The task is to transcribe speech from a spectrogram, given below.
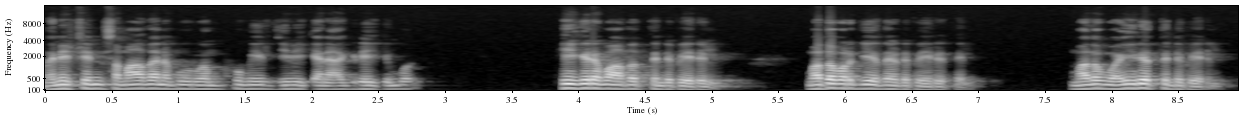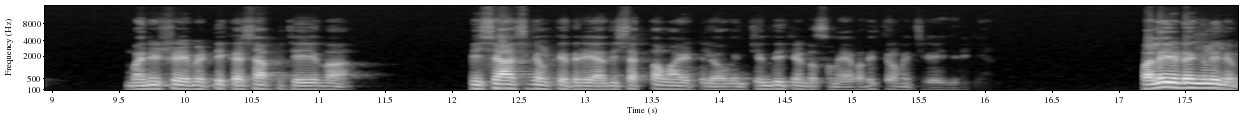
മനുഷ്യൻ സമാധാനപൂർവം ഭൂമിയിൽ ജീവിക്കാൻ ആഗ്രഹിക്കുമ്പോൾ ഭീകരവാദത്തിന്റെ പേരിൽ മതവർഗീയതയുടെ പേരിൽ മതവൈരത്തിന്റെ പേരിൽ മനുഷ്യരെ വെട്ടിക്കശാപ്പ് ചെയ്യുന്ന പിശാചുകൾക്കെതിരെ അതിശക്തമായിട്ട് ലോകം ചിന്തിക്കേണ്ട സമയം അതിക്രമിച്ചു കഴിഞ്ഞിരിക്കുകയാണ്. പലയിടങ്ങളിലും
